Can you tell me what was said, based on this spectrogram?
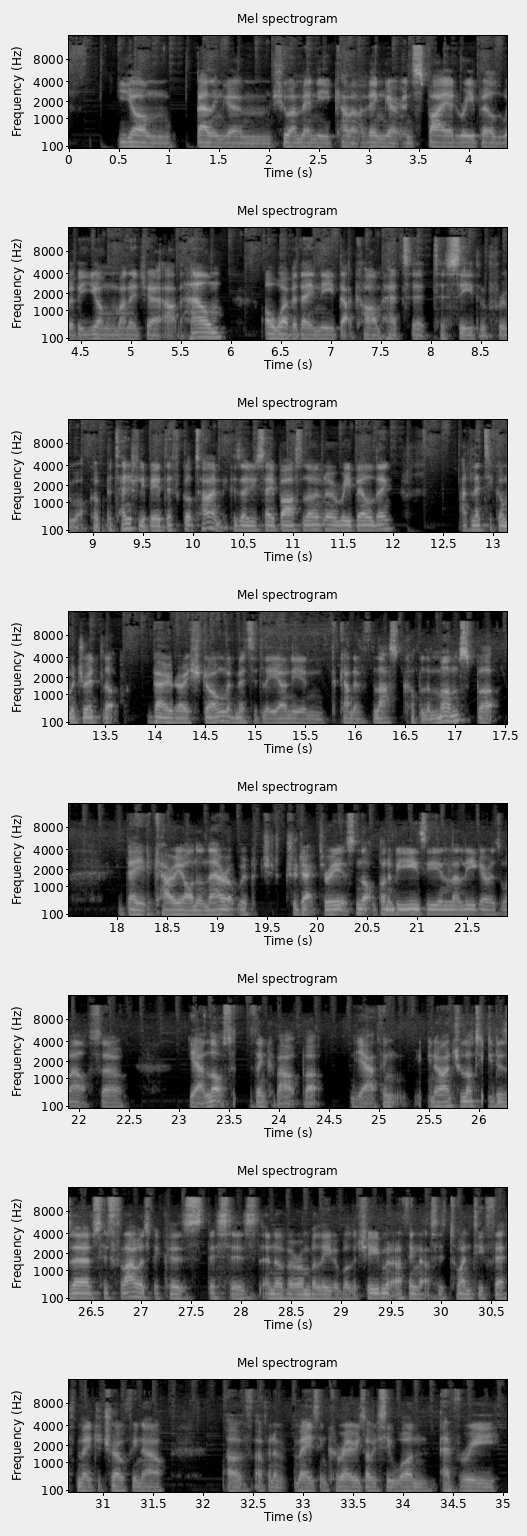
young Bellingham, Tchouameni, Camavinga inspired rebuild with a young manager at the helm, or whether they need that calm head to, to see them through what could potentially be a difficult time. Because as you say, Barcelona rebuilding, Atletico Madrid look very, very strong, admittedly only in the kind of last couple of months, but they carry on on their upward trajectory. It's not going to be easy in La Liga as well. So, yeah, lots to think about, but yeah, I think you know Ancelotti deserves his flowers because this is another unbelievable achievement. I think that's his 25th major trophy now of of an amazing career. He's obviously won every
